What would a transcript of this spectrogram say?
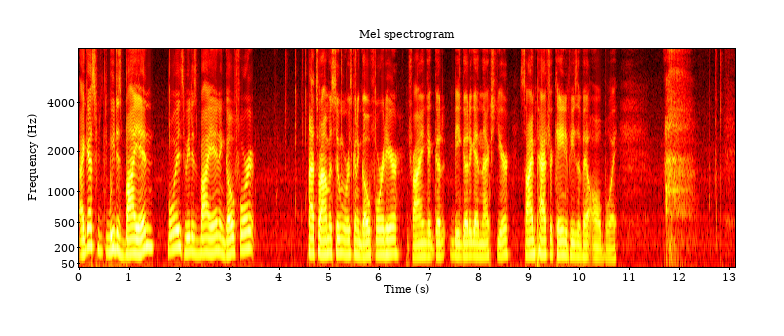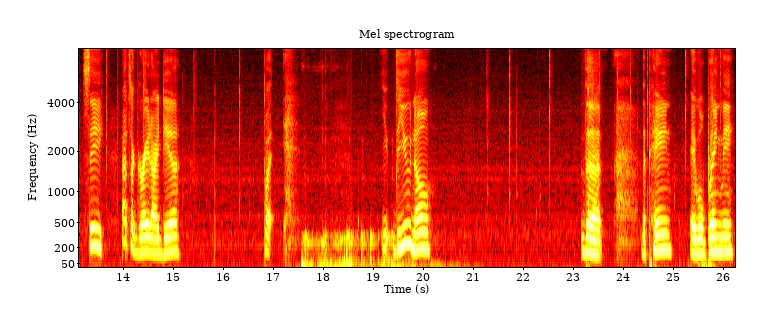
I guess we just buy in, boys. We just buy in and go for it. That's what I'm assuming we're just gonna go for it here. Try and get good, be good again next year. Sign Patrick Kane if he's available. Oh boy. See, that's a great idea. But you do you know the the pain it will bring me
